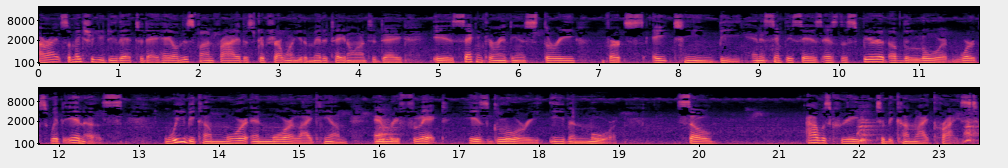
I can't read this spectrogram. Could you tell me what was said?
All right, so make sure you do that today. Hey, on this Fun Friday, the scripture I want you to meditate on today is Second Corinthians 3, verse 18b. And it simply says, As the Spirit of the Lord works within us, we become more and more like Him and reflect His glory even more. So, I was created to become like Christ.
